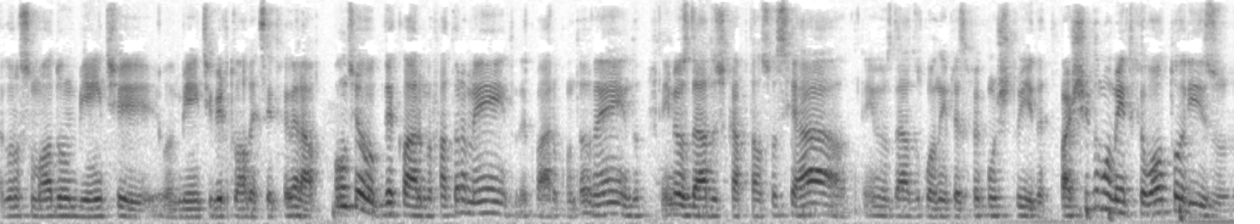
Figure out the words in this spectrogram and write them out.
a grosso modo, o ambiente, o ambiente virtual da Receita Federal, onde eu declaro meu faturamento, declaro quanto eu vendo, tenho meus dados de capital social, tenho meus dados quando a empresa foi constituída. A partir do momento que eu autorizo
